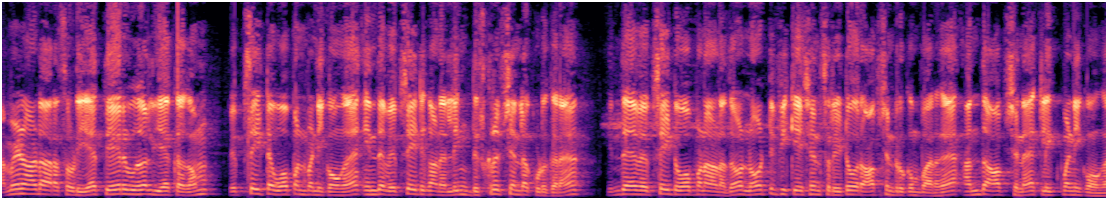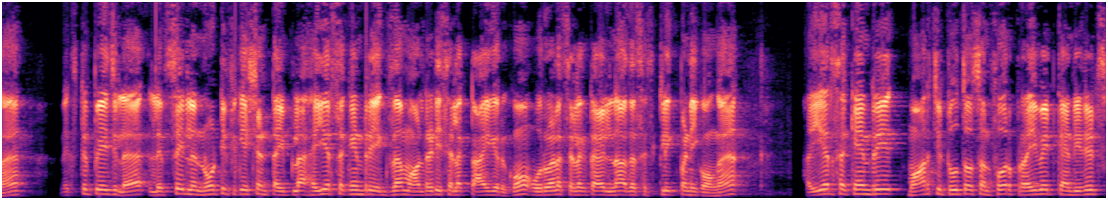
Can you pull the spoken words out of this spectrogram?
தமிழ்நாடு அரசுடைய தேர்வுகள் இயக்ககம் வெப்சைட்டை ஓப்பன் பண்ணிக்கோங்க. இந்த வெப்சைட்டுக்கான லிங்க் டிஸ்கிரிப்ஷனில் கொடுக்குறேன். இந்த வெப்சைட் ஓப்பன் ஆனதும் நோட்டிஃபிகேஷன் சொல்லிட்டு ஒரு ஆப்ஷன் இருக்கும் பாருங்கள் அந்த ஆப்ஷனை கிளிக் பண்ணிக்கோங்க. நெக்ஸ்ட் பேஜில் லெஃப்ட் சைடில் நோட்டிஃபிகேஷன் டைப்பில் higher secondary exam already select ஆகியிருக்கும். ஒருவேளை செலக்ட் ஆகலைன்னா அதை கிளிக் பண்ணிக்கோங்க. Higher secondary March two thousand four private candidates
